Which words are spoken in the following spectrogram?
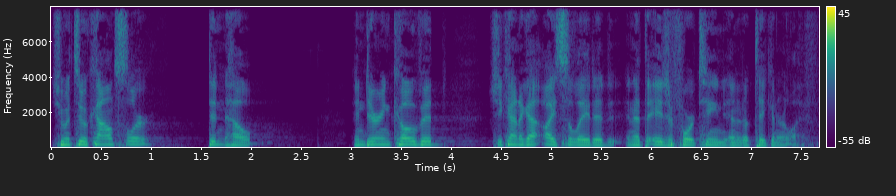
She went to a counselor, didn't help. And during COVID, she kind of got isolated and at the age of 14 ended up taking her life.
